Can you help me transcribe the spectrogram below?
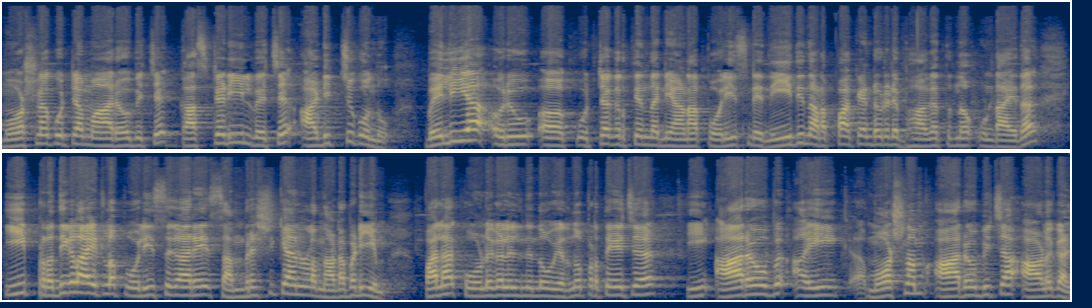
മോഷണക്കുറ്റം ആരോപിച്ച് കസ്റ്റഡിയിൽ വെച്ച് അടിച്ചു കൊന്നു വലിയ ഒരു കുറ്റകൃത്യം തന്നെയാണ് പോലീസിന്റെ നീതി നടപ്പാക്കേണ്ടവരുടെ ഭാഗത്തുനിന്ന് ഉണ്ടായത്. ഈ പ്രതികളായിട്ടുള്ള പോലീസുകാരെ സംരക്ഷിക്കാനുള്ള നടപടിയും പല കോണുകളിൽ നിന്ന് ഉയർന്നു. പ്രത്യേകിച്ച് ഈ ആരോപ ഈ മോഷണം ആരോപിച്ച ആളുകൾ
